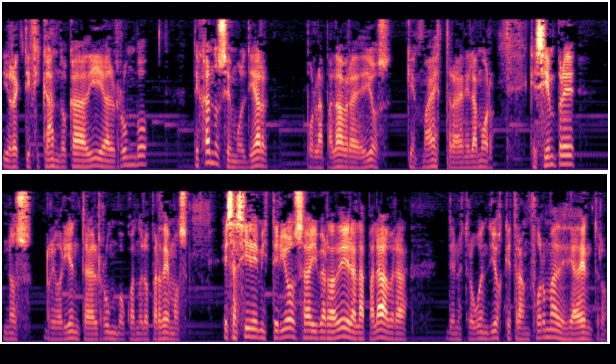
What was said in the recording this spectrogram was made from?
y rectificando cada día el rumbo, dejándose moldear por la palabra de Dios, que es maestra en el amor, que siempre nos reorienta el rumbo cuando lo perdemos. Es así de misteriosa y verdadera la palabra de nuestro buen Dios que transforma desde adentro,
